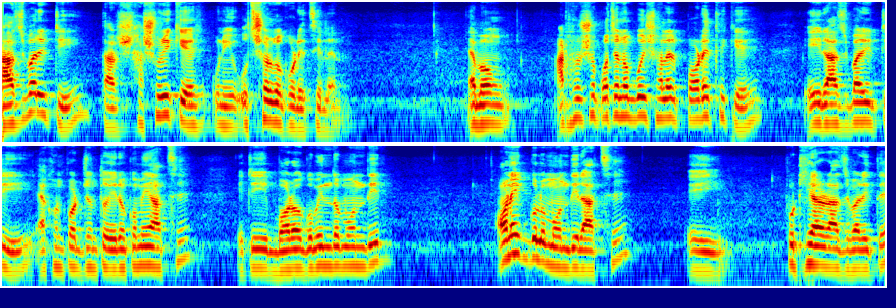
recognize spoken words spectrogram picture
রাজবাড়িটি তার শাশুড়িকে উনি উৎসর্গ করেছিলেন এবং আঠারোশো পঁচানব্বই সালের পরে থেকে এই রাজবাড়িটি এখন পর্যন্ত এরকমই আছে। এটি বড় গোবিন্দ মন্দির। অনেকগুলো মন্দির আছে এই পুঠিয়ার রাজবাড়িতে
